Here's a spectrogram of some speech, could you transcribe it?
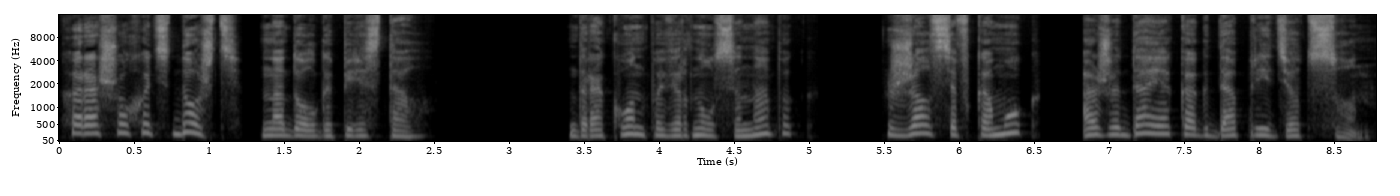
Хорошо, хоть дождь надолго перестал. Дракон повернулся на бок, сжался в комок, ожидая, когда придет сон.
